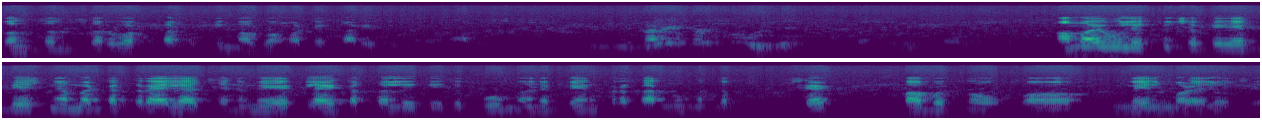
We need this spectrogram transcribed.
કન્સર્ન સર્વર પાસેથી માગવા માટે કાર્યવાહી કરવામાં આવે છે. આમાં એવું લખ્યું છે કે એક દેશને અમે ટકરાયેલા છે અને મેં એકલાએ ટક્કર લીધી છે. બૂમ અને બેંક પ્રકારનું મતલબ સેટ બાબતનો મેલ મળેલો છે.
